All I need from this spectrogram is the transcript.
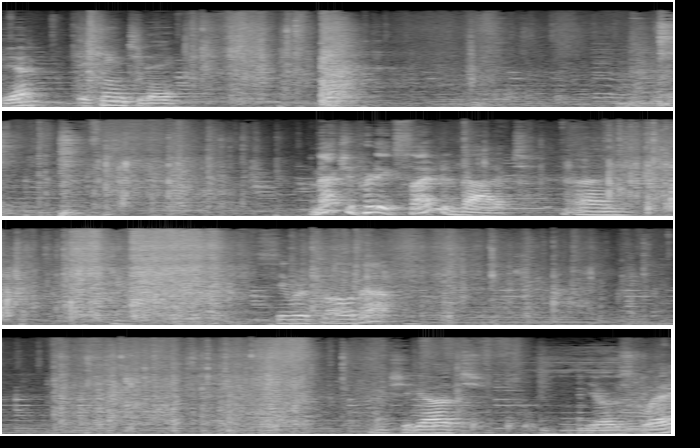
Yeah, it came today. I'm actually pretty excited about it. Um, see what it's all about. Actually got The Artist Way.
